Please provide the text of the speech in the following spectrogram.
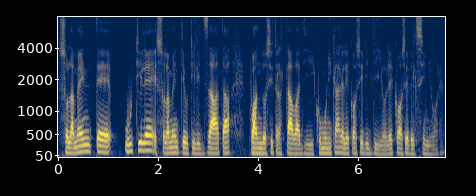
solamente utile e solamente utilizzata quando si trattava di comunicare le cose di Dio, le cose del Signore.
